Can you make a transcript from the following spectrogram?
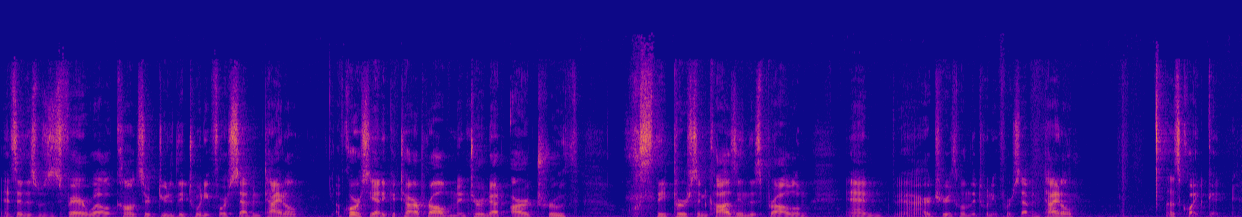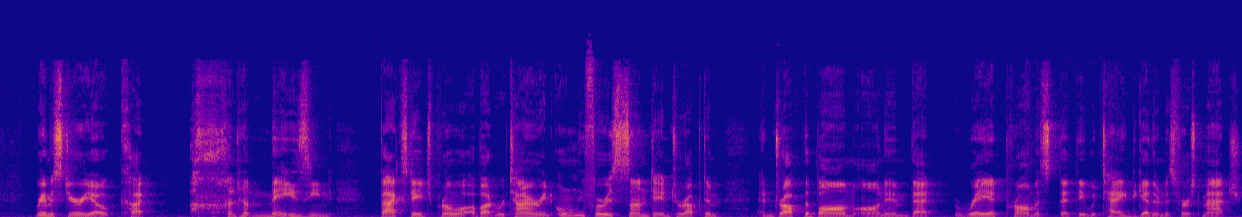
and said this was his farewell concert due to the 24 7 title. Of course, he had a guitar problem, and turned out R-Truth was the person causing this problem, and R-Truth won the 24 7 title. That's quite good. Rey Mysterio cut an amazing backstage promo about retiring, only for his son to interrupt him and drop the bomb on him that Rey had promised that they would tag together in his first match.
